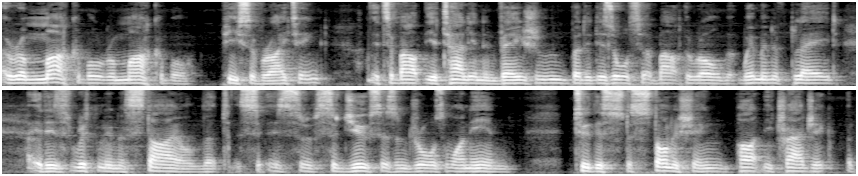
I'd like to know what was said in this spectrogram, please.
A remarkable, remarkable piece of writing. It's about the Italian invasion, but it is also about the role that women have played. It is written in a style that is sort of seduces and draws one in to this astonishing, partly tragic, but,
